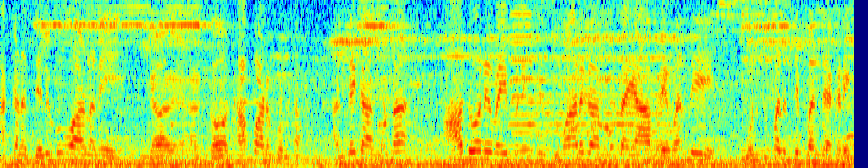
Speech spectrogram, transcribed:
అక్కడ తెలుగు వాళ్ళని గ- కాపాడుకుంటాం. అంతేకాకుండా ఆదోని వైపు నుంచి సుమారుగా నూట యాభై మంది మున్సిపల్ సిబ్బంది అక్కడికి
